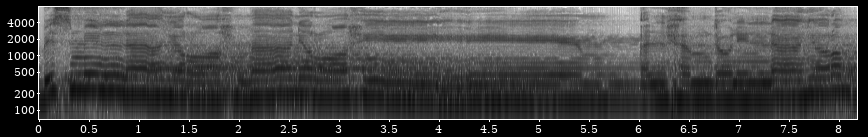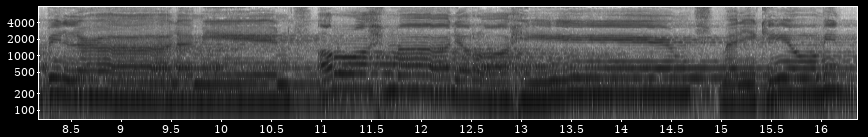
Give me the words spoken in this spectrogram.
بسم الله الرحمن الرحيم. الحمد لله رب العالمين. الرحمن الرحيم. ملك يوم الدين.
